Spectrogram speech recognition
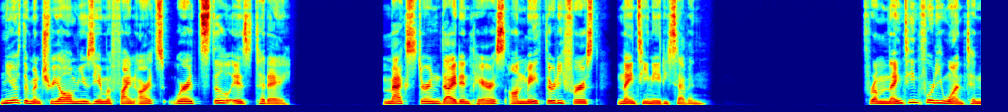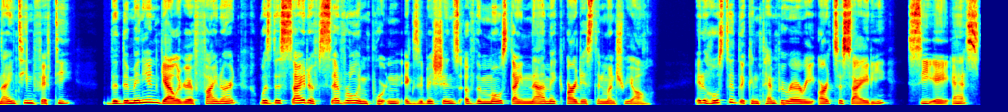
near the Montreal Museum of Fine Arts, where it still is today. Max Stern died in Paris on May 31, 1987. From 1941 to 1950, the Dominion Gallery of Fine Art was the site of several important exhibitions of the most dynamic artists in Montreal. It hosted the Contemporary Art Society, CAS,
